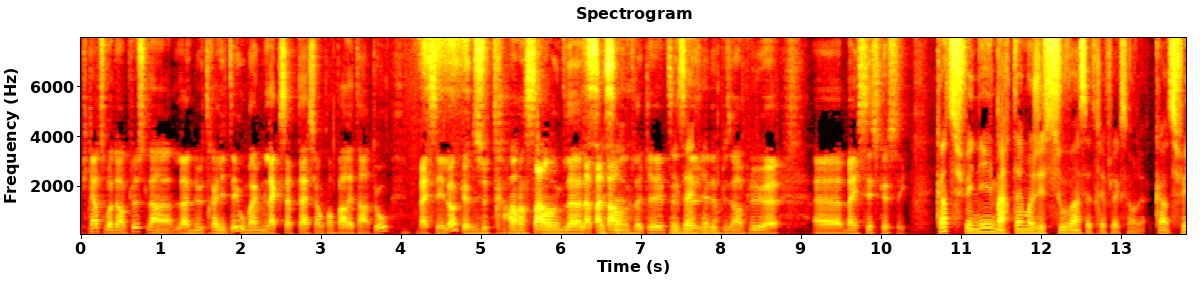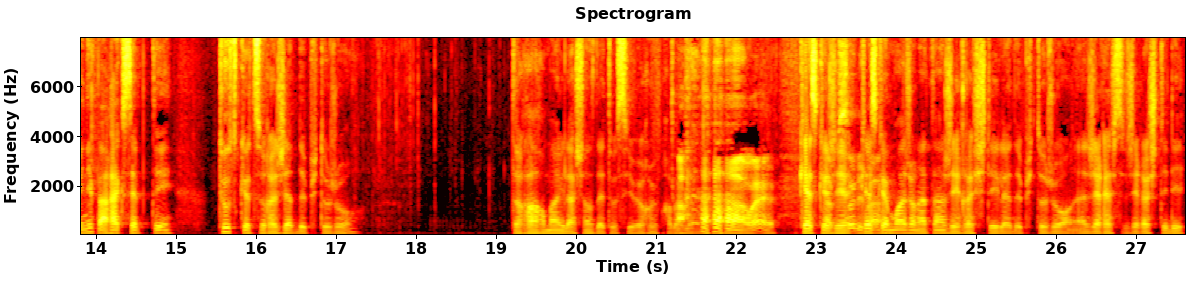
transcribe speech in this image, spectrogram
Puis quand tu vas dans plus la, la neutralité ou même l'acceptation qu'on parlait tantôt, ben c'est là que tu transcendes là, la patente, là, ok? Tu devient de plus en plus... euh, euh, ben c'est ce que c'est. Quand tu finis, Martin, moi j'ai souvent cette réflexion-là. Quand tu finis par accepter tout ce que tu rejettes depuis toujours, tu as rarement eu la chance d'être aussi heureux, probablement. Ah ouais! Qu'est-ce que j'ai, qu'est-ce que moi, Jonathan, j'ai rejeté là, depuis toujours? hein? J'ai, rejeté des,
